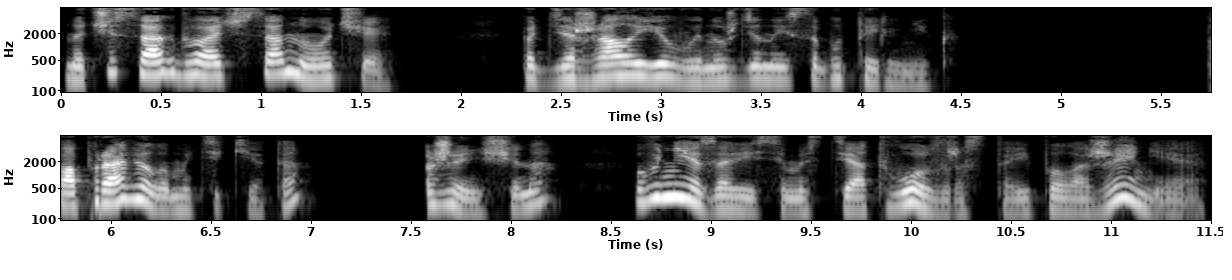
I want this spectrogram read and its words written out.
На часах два часа ночи», — поддержал ее вынужденный собутыльник. По правилам этикета, женщина, вне зависимости от возраста и положения,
